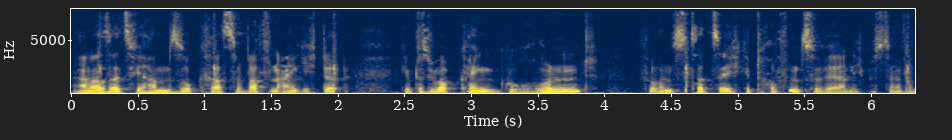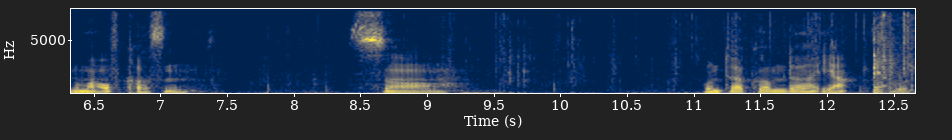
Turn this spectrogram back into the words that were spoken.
Andererseits, wir haben so krasse Waffen. Eigentlich gibt es überhaupt keinen Grund für uns tatsächlich getroffen zu werden. Ich müsste einfach nur mal aufpassen. So. Runterkommen da. Ja, gut.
